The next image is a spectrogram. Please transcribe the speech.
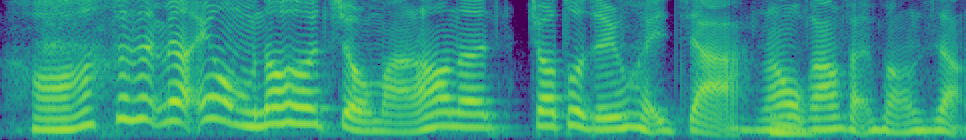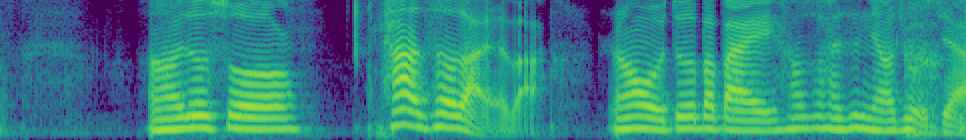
好啊，就是没有，因为我们都喝酒嘛，然后呢就要坐捷运回家，然后我刚刚反方向，然后就说他的车来了吧，然后我就说拜拜，他说还是你要去我家，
